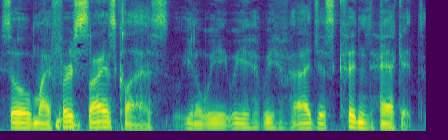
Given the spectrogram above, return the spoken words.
So my 1st Mm-hmm. science class, you know, we, we, we, I just couldn't hack it.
